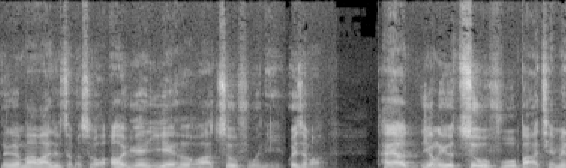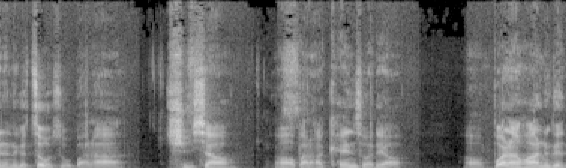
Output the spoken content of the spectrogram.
那个妈妈就怎么说？哦，愿耶和华祝福你。为什么？他要用一个祝福把前面的那个咒诅把它取消，哦，把它 cancel 掉，哦，不然的话，那个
